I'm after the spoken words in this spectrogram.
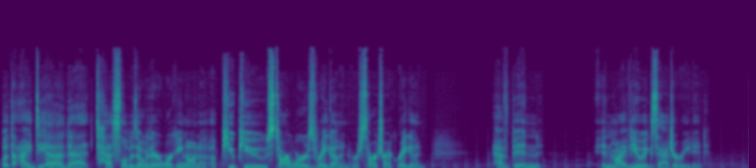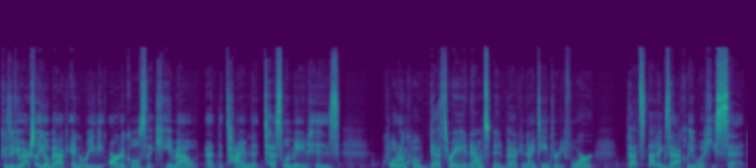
But the idea that Tesla was over there working on a, a pew pew Star Wars ray gun or Star Trek ray gun have been, in my view, exaggerated. Because if you actually go back and read the articles that came out at the time that Tesla made his quote unquote death ray announcement back in 1934, that's not exactly what he said.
